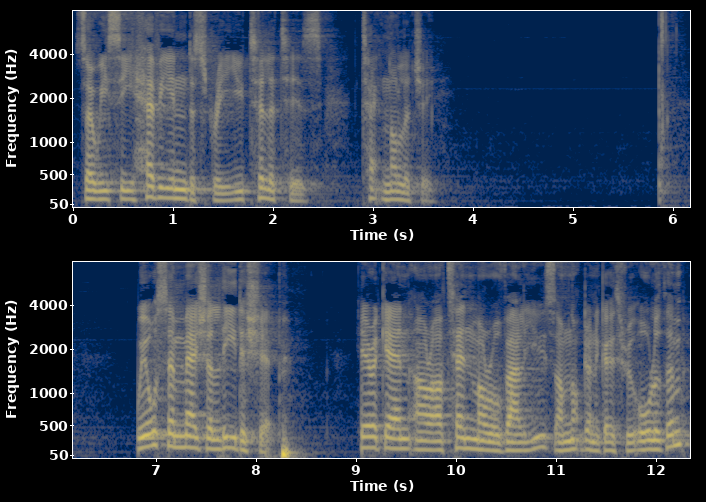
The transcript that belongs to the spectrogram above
So we see heavy industry, utilities, technology. We also measure leadership. Here again are our 10 moral values. I'm not going to go through all of them.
